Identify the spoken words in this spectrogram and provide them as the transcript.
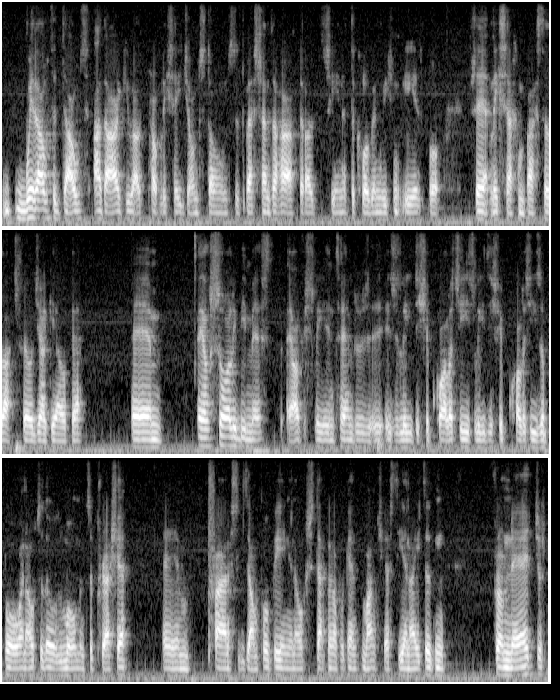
without a doubt, I'd argue I'd probably say John Stones is the best centre half that I've seen at the club in recent years, but certainly second best to that, Phil Jagielka. Um, he'll sorely be missed, obviously, in terms of his leadership qualities. Leadership qualities are born out of those moments of pressure. Um, finest example being, you know, stepping up against Manchester United, and from there, just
